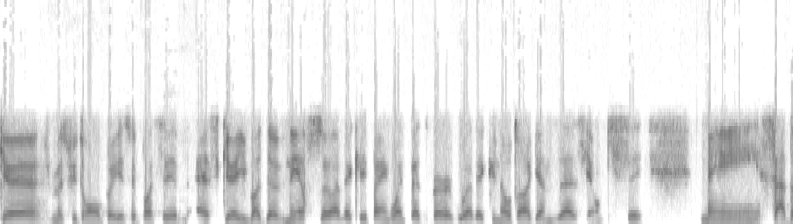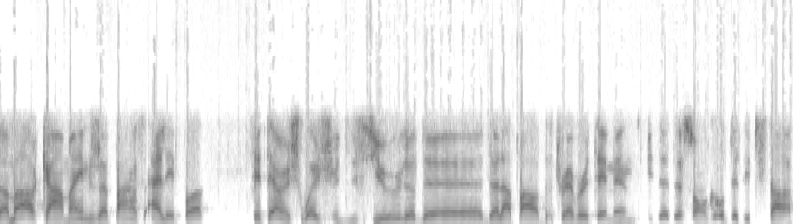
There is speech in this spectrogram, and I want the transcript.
que je me suis trompé? C'est possible. Est-ce qu'il va devenir ça avec les Penguins de Pittsburgh ou avec une autre organisation? Qui sait? Mais ça demeure quand même, je pense, à l'époque, c'était un choix judicieux là, de, de la part de Trevor Timmons et de, son groupe de dépisteurs.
